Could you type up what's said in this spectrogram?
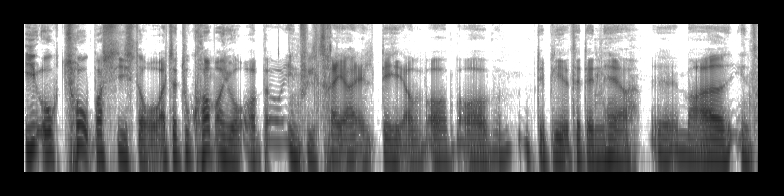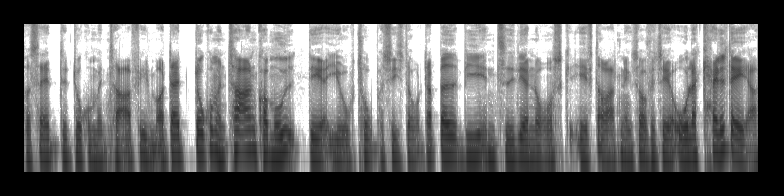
I oktober sidste år, altså du kommer jo og infiltrerer alt det her, og, og det bliver til den her øh, meget interessante dokumentarfilm. Og da dokumentaren kom ud der i oktober sidste år, der bad vi en tidligere norsk efterretningsofficer, Ola Kaldager,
